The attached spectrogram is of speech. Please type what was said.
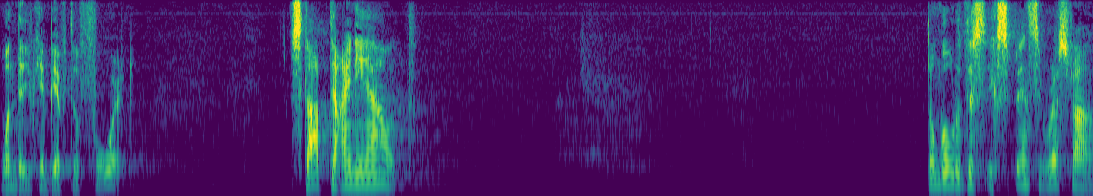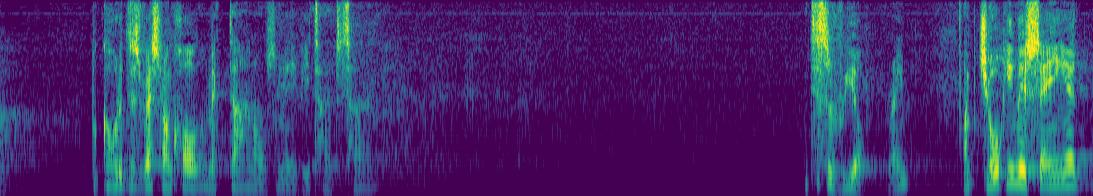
one that you can be able to afford. Stop dining out. Don't go to this expensive restaurant. But go to this restaurant called McDonald's maybe time to time. This is real, right? I'm jokingly saying it,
